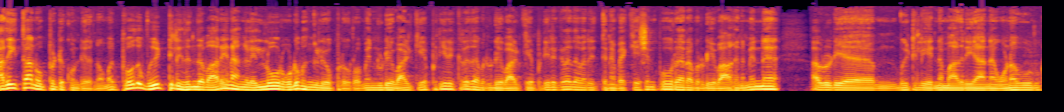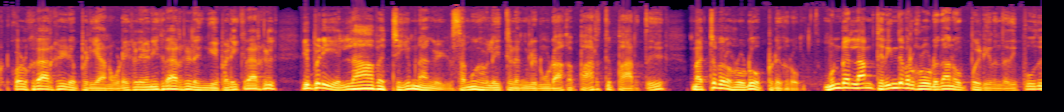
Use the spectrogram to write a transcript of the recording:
அதைத்தான் ஒப்பிட்டுக் கொண்டிருந்தோம். இப்போது வீட்டில் இருந்தவாறே நாங்கள் எல்லோரோடும் எங்களை ஒப்பிடுகிறோம். என்னுடைய வாழ்க்கை எப்படி இருக்கிறது? அவருடைய வாழ்க்கை எப்படி இருக்கிறது? அவர் இத்தனை வெக்கேஷன் போகிறார் அவருடைய வாகனம் என்ன? அவருடைய வீட்டில் என்ன மாதிரியான உணவு உட்கொள்கிறார்கள்? எப்படியான உடைகளை அணிகிறார்கள்? எங்கே படிக்கிறார்கள்? இப்படி எல்லாவற்றையும் நாங்கள் சமூக வலைத்தளங்களின் ஊடாக பார்த்து பார்த்து மற்றவர்களோடு ஒப்பிடுகிறோம். முன்பெல்லாம் தெரிந்தவர்களோடு தான் ஒப்பீடு இருந்தது இப்போது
